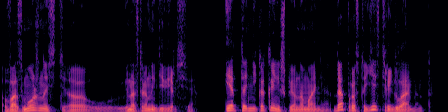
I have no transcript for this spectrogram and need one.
возможность э, иностранной диверсии. Это никакая не шпиономания, да, просто есть регламент.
